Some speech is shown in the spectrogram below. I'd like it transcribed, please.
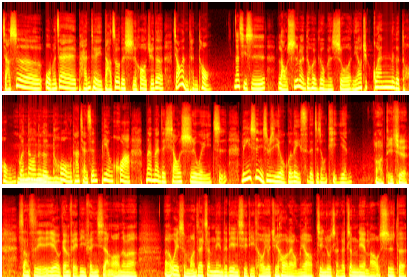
假设我们在盘腿打坐的时候，觉得脚很疼痛。那其实老师们都会跟我们说，你要去关那个痛，关到那个痛它产生变化，慢慢的消失为止。林医师，你是不是也有过类似的这种体验？啊，的确，上次也也有跟斐丽分享哦。那么。呃，为什么在正念的练习里头，尤其后来我们要进入整个正念老师的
